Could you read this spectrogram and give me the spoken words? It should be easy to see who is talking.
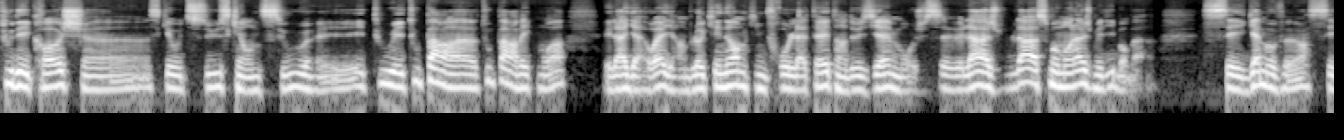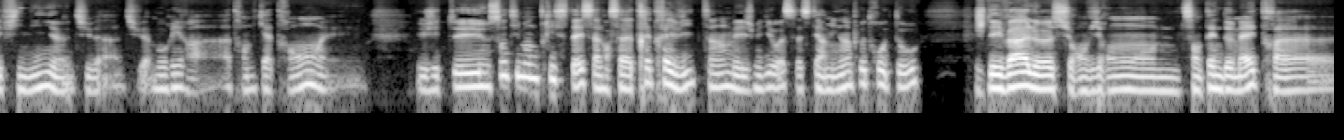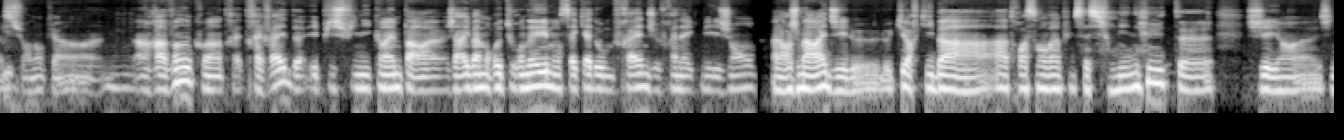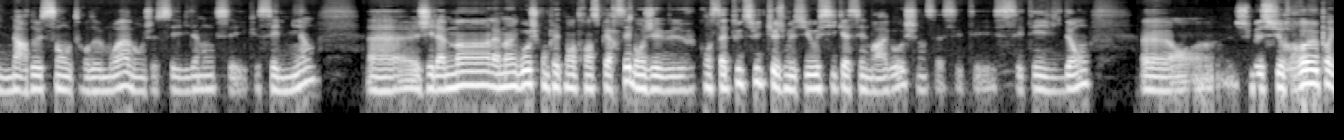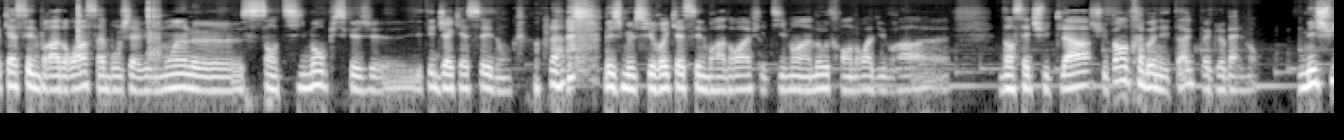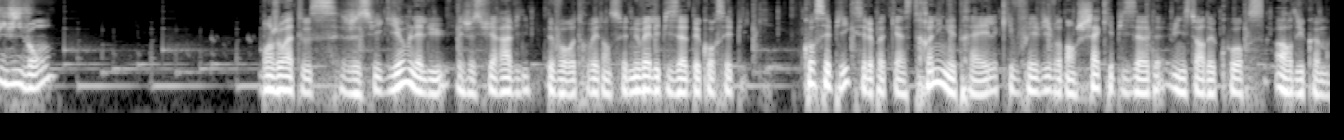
Speaker 1: Tout décroche, euh, ce qui est au-dessus, ce qui est en dessous, et, tout et tout part, euh, tout part avec moi. Et là, il y a ouais, il y a un bloc énorme qui me frôle la tête, un deuxième. Bon, je sais, là, là, à ce moment-là, je me dis bon bah, c'est game over, c'est fini. Euh, tu vas, tu vas mourir à, à 34 ans. Et, et j'étais un sentiment de tristesse. Alors ça va très très vite, hein, mais je me dis ouais, ça se termine un peu trop tôt je dévale euh, sur environ une centaine de mètres euh, sur donc un, un, ravin quoi, très très raide. Et puis je finis quand même par, euh, j'arrive à me retourner, mon sac à dos me freine, je freine avec mes jambes. Alors je m'arrête, j'ai le, le cœur qui bat à, à 320 pulsations minutes, j'ai une mare de sang autour de moi. Bon, je sais évidemment que c'est que c'est le mien. Euh, j'ai la main, la main gauche complètement transpercée. Bon, je constate tout de suite que je me suis aussi cassé le bras gauche. Hein, ça, c'était, c'était évident. Euh, je me suis recassé le bras droit. Ça, bon, j'avais moins le sentiment puisque je, il était déjà cassé, donc. Mais je me suis recassé le bras droit, effectivement, un autre endroit du bras euh, dans cette chute-là. Je suis pas en très bon état, globalement, mais je suis vivant.
Speaker 2: Bonjour à tous, je suis Guillaume Lalu et je suis ravi de vous retrouver dans ce nouvel épisode de Course épique. Course épique, c'est le podcast Running et Trail qui vous fait vivre dans chaque épisode une histoire de course hors du commun.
